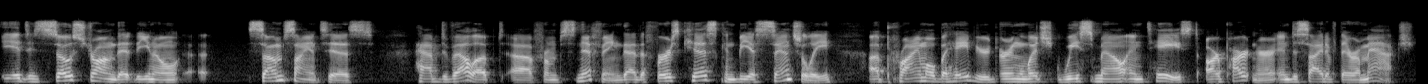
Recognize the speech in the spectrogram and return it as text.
it is so strong that, you know, some scientists have developed uh, from sniffing that the first kiss can be essentially a primal behavior during which we smell and taste our partner and decide if they're a match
